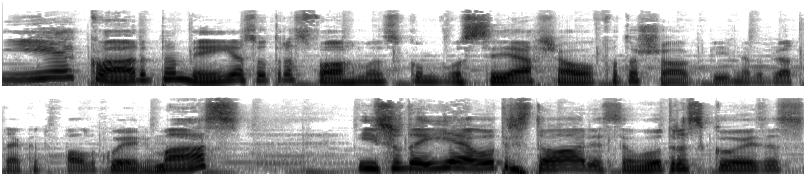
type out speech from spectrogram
E, é claro, também as outras formas como você achar o Photoshop na biblioteca do Paulo Coelho. Mas, isso daí é outra história, são outras coisas.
